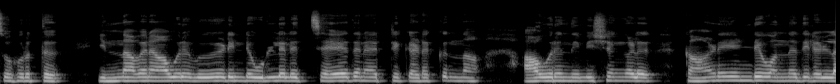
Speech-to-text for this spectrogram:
സുഹൃത്ത് ഇന്നവൻ ആ ഒരു വീടിന്റെ ഉള്ളിൽ ചേതനറ്റ് കിടക്കുന്ന ആ ഒരു നിമിഷങ്ങൾ കാണേണ്ടി വന്നതിലുള്ള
